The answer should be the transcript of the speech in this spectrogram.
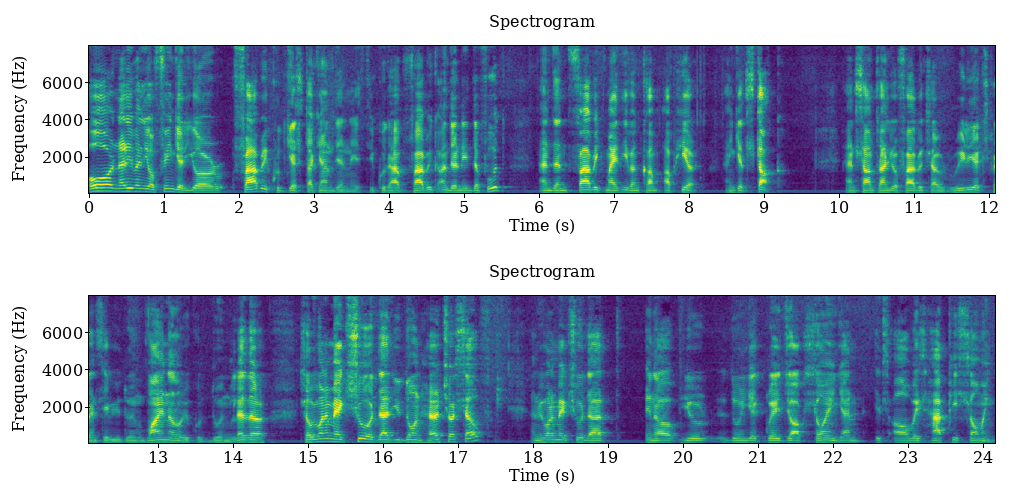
or not even your finger, your fabric could get stuck underneath. You could have fabric underneath the foot and then fabric might even come up here and get stuck. And sometimes your fabrics are really expensive. You're doing vinyl or you could doing leather. So we want to make sure that you don't hurt yourself and we want to make sure that you know you're doing a great job sewing and it's always happy sewing.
